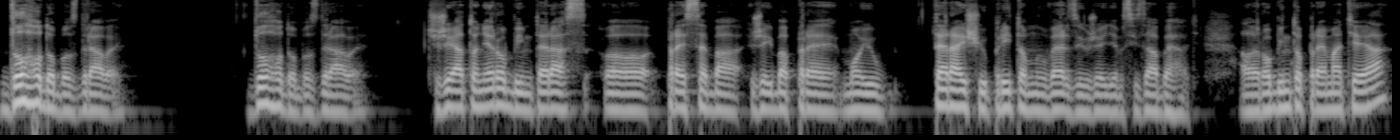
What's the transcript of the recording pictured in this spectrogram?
dlhodobo zdravé dlhodobo zdravé. Čiže ja to nerobím teraz uh, pre seba, že iba pre moju terajšiu prítomnú verziu, že idem si zabehať. Ale robím to pre Mateja,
